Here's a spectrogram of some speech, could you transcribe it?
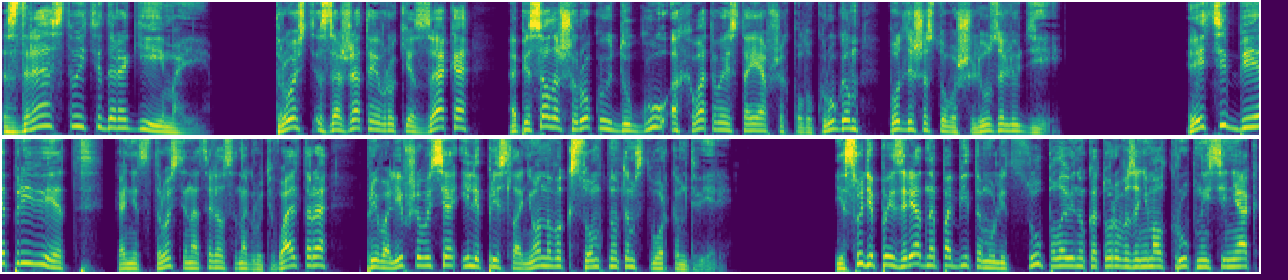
«Здравствуйте, дорогие мои!» Трость, зажатая в руке Зака, описала широкую дугу, охватывая стоявших полукругом подле шестого шлюза людей. «И тебе привет!» Конец трости нацелился на грудь Вальтера, привалившегося или прислоненного к сомкнутым створкам двери. И, судя по изрядно побитому лицу, половину которого занимал крупный синяк,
